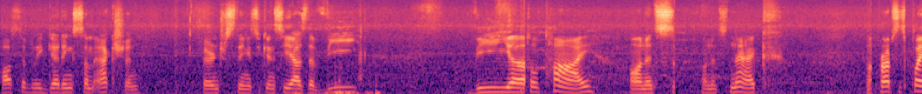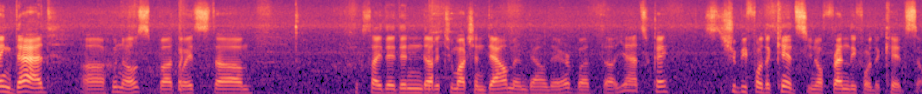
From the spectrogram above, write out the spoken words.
possibly getting some action very interesting. As you can see, has the V V uh, tie on its on its neck. Uh, perhaps it's playing dead. Uh, who knows? But it's um, looks like they didn't have too much endowment down there. But uh, yeah, it's okay. It should be for the kids. You know, friendly for the kids. So.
